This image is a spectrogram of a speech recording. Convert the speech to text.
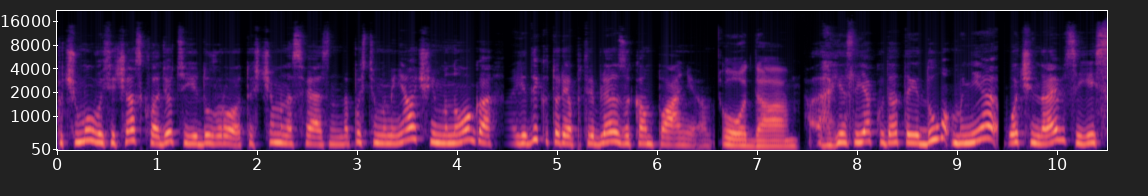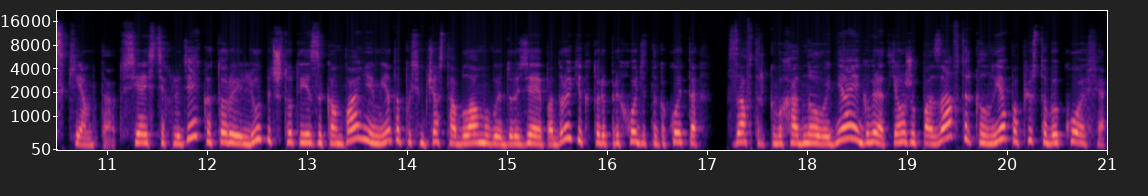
почему вы сейчас кладете еду в рот, то с чем она связана. Допустим, у меня очень много еды, которую я потребляю за компанию. О, да. Если я куда-то иду, мне очень нравится есть с кем-то. То есть я из тех людей, которые любят что-то есть за компанию. Меня, допустим, часто обламывают друзья и подруги, которые приходят на какой-то завтрак выходного дня и говорят, я уже позавтракал, но я попью с тобой кофе.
